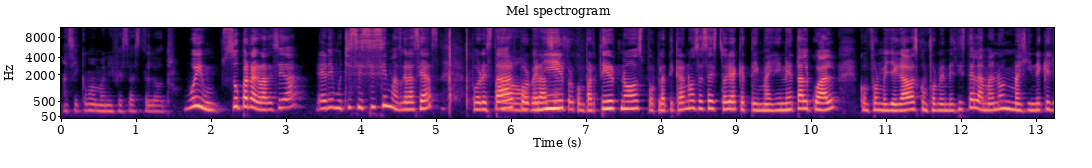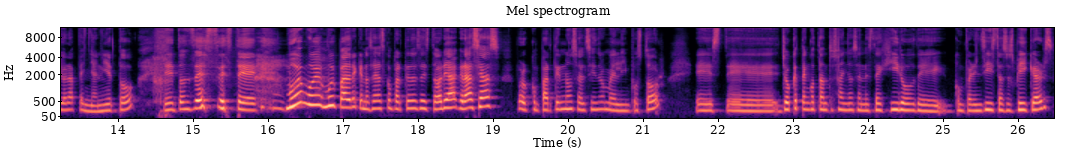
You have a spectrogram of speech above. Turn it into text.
Así como manifestaste lo otro. Muy súper agradecida Eri, muchísimas gracias por estar, por venir, por compartirnos, por platicarnos esa historia que te imaginé tal cual, conforme llegabas, conforme me diste la mano, me imaginé que yo era Peña Nieto. Entonces, este, muy, muy, muy padre que nos hayas compartido esa historia. Gracias por compartirnos el síndrome del impostor. Este, yo que tengo tantos años en este giro de conferencistas o speakers,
